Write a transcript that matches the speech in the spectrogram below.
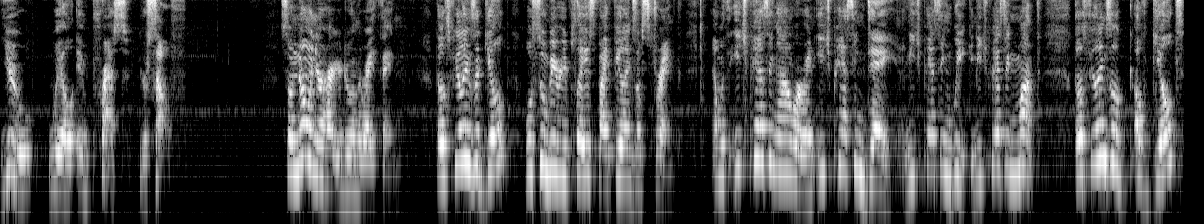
You will impress yourself. So know in your heart you're doing the right thing. Those feelings of guilt will soon be replaced by feelings of strength. And with each passing hour and each passing day and each passing week and each passing month, those feelings of, of guilt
